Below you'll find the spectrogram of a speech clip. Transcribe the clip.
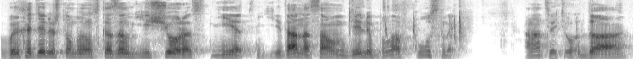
вы хотели, чтобы он сказал еще раз «нет, еда на самом деле была вкусной». Она ответила «да».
